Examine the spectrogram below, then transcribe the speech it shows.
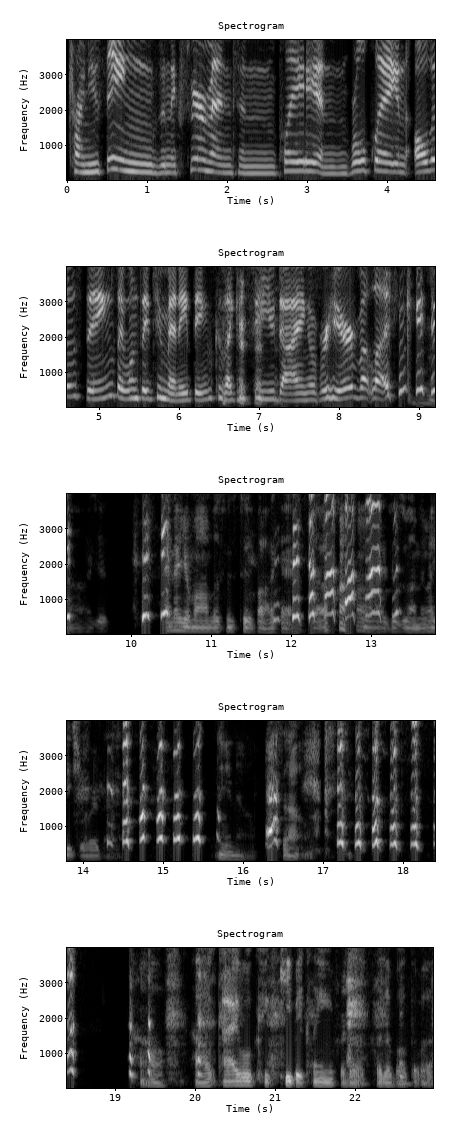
try new things and experiment and play and role play and all those things. I won't say too many things because I can see you dying over here, but like. I know your mom listens to the podcast, so I just want to make sure that, you know, so. Oh, I'll, I will keep it clean for the for the both of us.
